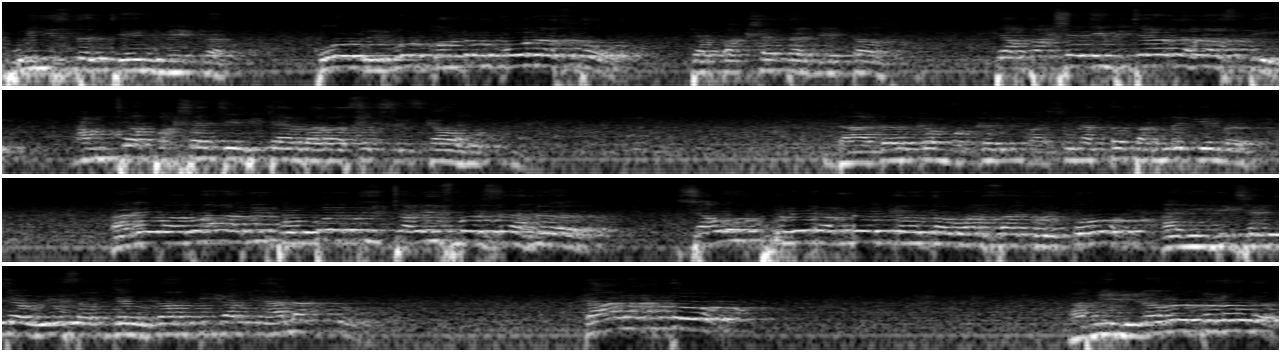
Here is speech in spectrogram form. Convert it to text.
Who is the change maker कोण रिमोट कंट्रोल कोण असतो? त्या पक्षाचा नेता असतो. त्या पक्षाची विचारधारा असते. आमच्या पक्षाचे विचारधारा सक्सेस का होत नाही? दादर का मकर भाषण आता चांगलं केलं. अरे बाबा आम्ही भोपळतोय चाळीस वर्ष झालं. शाहू फुले आंबेडकरचा वारसा करतो आणि इलेक्शनच्या वेळेस आमच्या उदाहरणिकार का लागतो? का लागतो? आम्ही लिडरच बनवलं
